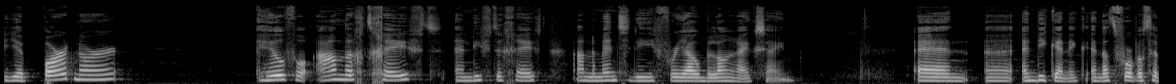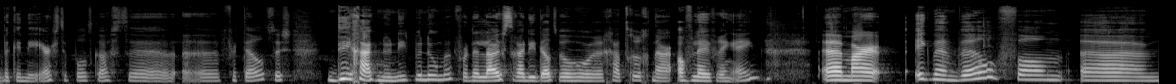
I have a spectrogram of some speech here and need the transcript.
je partner heel veel aandacht geeft en liefde geeft aan de mensen die voor jou belangrijk zijn. En, uh, en die ken ik. En dat voorbeeld heb ik in de eerste podcast uh, uh, verteld. Dus die ga ik nu niet benoemen. Voor de luisteraar die dat wil horen, ga terug naar aflevering 1. maar ik ben wel van, ehm,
